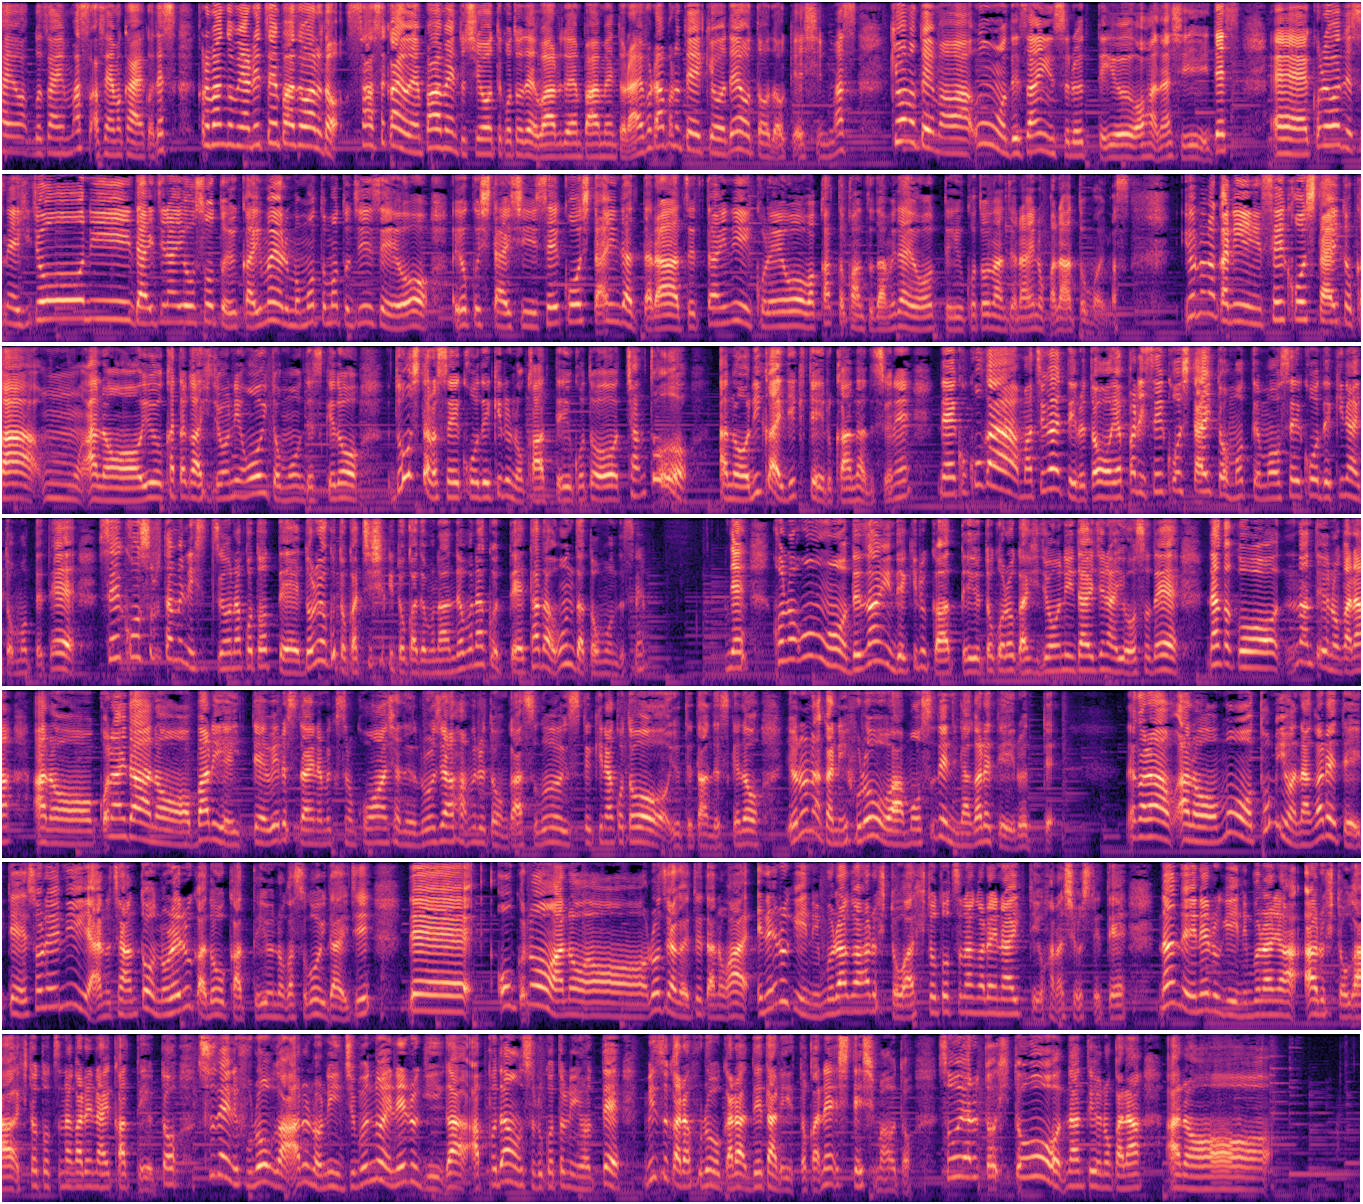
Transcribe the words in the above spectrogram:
はようございます。浅山かや子です。この番組はレッツエンパワードワールド。さあ、世界をエンパワーメントしようってことで、ワールドエンパワーメントライフラブの提供でお届けします。今日のテーマは、運をデザインするっていうお話です。えー、これはですね、非常に大事な要素というか、今よりももっともっと人生を良くしたいし、成功したいんだったら、絶対にこれを分かっとかんとダメだよっていうことなんじゃないのかなと思います。世の中に成功したいとか、うん、あの、いう方が非常に多いと思うんですけど、どうしたら成功できるのかっていうことをちゃんとあの、理解できているかなんですよね。で、ここが間違えていると、やっぱり成功したいと思っても成功できないと思ってて、成功するために必要なことって、努力とか知識とかでも何でもなくって、ただ運だと思うんですね。で、この運をデザインできるかっていうところが非常に大事な要素で、なんかこう、なんていうのかな、あの、この間、あの、バリへ行って、ウェルスダイナミクスの考案者でロジャー・ハミルトンがすごい素敵なことを言ってたんですけど、世の中にフローはもうすでに流れているって。だから、あの、もう富は流れていて、それに、あの、ちゃんと乗れるかどうかっていうのがすごい大事。で、多くの、あの、ロジャーが言ってたのは、エネルギーにムラがある人は人と繋がれないっていう話をしてて、なんでエネルギーにムラがある人が人と繋がれないかっていうと、すでにフローがあるのに、自分のエネルギーがアップダウンすることによって、自らフローから出たりとかね、してしまうと。そうやると人を、なんていうのかな、あの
